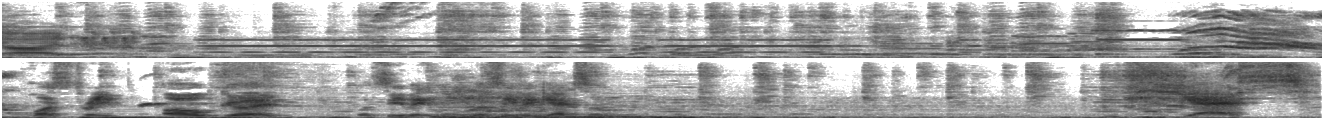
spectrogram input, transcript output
God. Plus three. Oh, good. Let's see if it. Let's see if it gets him. Yes.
